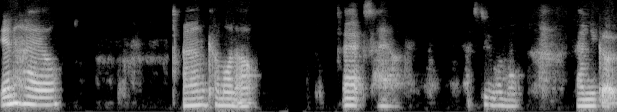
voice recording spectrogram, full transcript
Inhale and come on up. Exhale. Let's do one more. Then you go.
